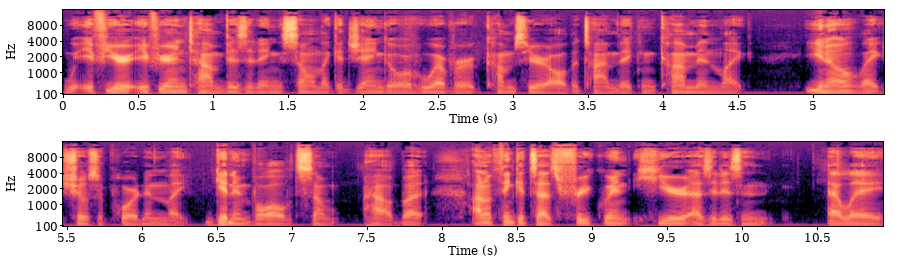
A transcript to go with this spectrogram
If you're if you're in town visiting someone like a Django or whoever comes here all the time, they can come and like you know, like show support and like get involved somehow. But I don't think it's as frequent here as it is in LA.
